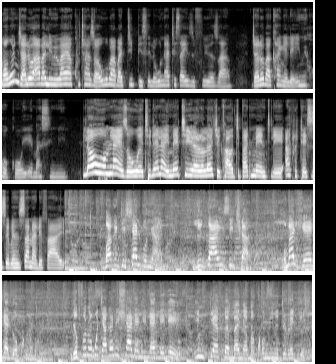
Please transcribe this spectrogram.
Ngokunjalo abalimi bayakhuthazwa ukuba badibhise lokunathisa izifuyo zabo njalo bakhangele imihogoyi emasimini. Lowu umlayezo uwethulelwa yi-Meteorological Department le-Agritex isebenzisana le-FAYO. Bakithi salibonani likayi sitshaba ngumadlela lo okhulumayo ngifuna ukuthi ake nihlale nilalele intepe manama community radio station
